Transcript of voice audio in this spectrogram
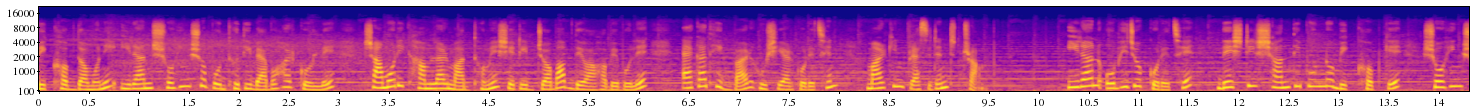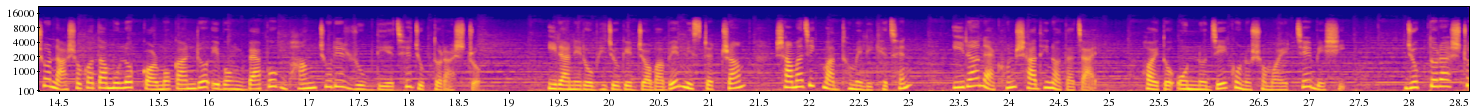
বিক্ষোভ দমনে ইরান সহিংস পদ্ধতি ব্যবহার করলে সামরিক হামলার মাধ্যমে সেটির জবাব দেওয়া হবে বলে একাধিকবার হুঁশিয়ার করেছেন মার্কিন প্রেসিডেন্ট ট্রাম্প। ইরান অভিযোগ করেছে, দেশটির শান্তিপূর্ণ বিক্ষোভকে সহিংস নাশকতামূলক কর্মকাণ্ড এবং ব্যাপক ভাঙচুরের রূপ দিয়েছে যুক্তরাষ্ট্র। ইরানের অভিযোগের জবাবে মিস্টার ট্রাম্প সামাজিক মাধ্যমে লিখেছেন, ইরান এখন স্বাধীনতা চায়, হয়তো অন্য যে কোনো সময়ের চেয়ে বেশি। যুক্তরাষ্ট্র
